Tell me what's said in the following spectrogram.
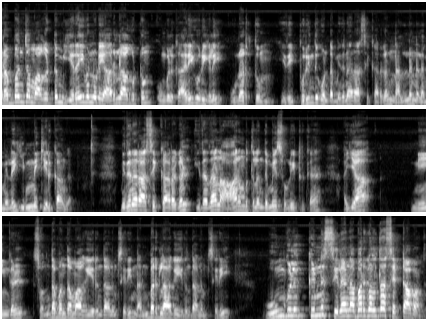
பிரபஞ்சமாகட்டும் இறைவனுடைய அருளாகட்டும் உங்களுக்கு அறிகுறிகளை உணர்த்தும். இதை புரிந்து கொண்ட மிதனராசிக்காரர்கள் நல்ல நிலைமையில் இன்னைக்கு இருக்காங்க. மிதனராசிக்காரர்கள் இதை தான் நான் ஆரம்பத்துலேருந்துமே சொல்லிகிட்ருக்கேன் இருக்கேன். ஐயா நீங்கள் சொந்த பந்தமாக இருந்தாலும் சரி நண்பர்களாக இருந்தாலும் சரி உங்களுக்குன்னு சில நபர்கள் தான் செட் ஆவாங்க.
